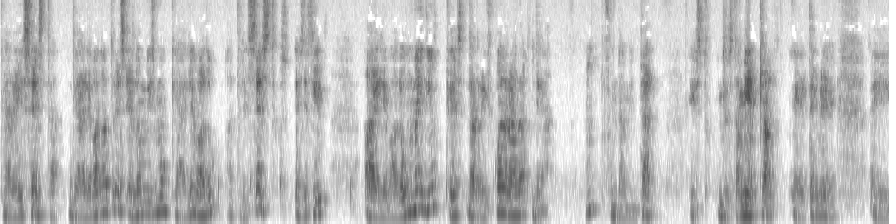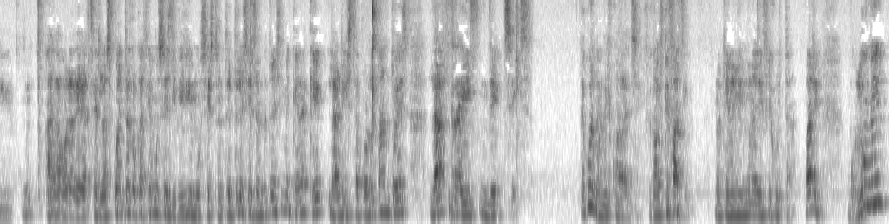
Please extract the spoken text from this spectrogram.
que la raíz sexta de A elevado a 3 es lo mismo que A elevado a 3 sextos, es decir, A elevado a un medio, que es la raíz cuadrada de A. ¿Mm? Fundamental esto. Entonces también, claro, eh, eh, eh, a la hora de hacer las cuentas lo que hacemos es dividimos esto entre 3 y esto entre 3 y me queda que la lista, por lo tanto, es la raíz de 6. ¿De acuerdo? Raíz cuadrada de 6. Fijaos que fácil, no tiene ninguna dificultad. ¿Vale? Volumen,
